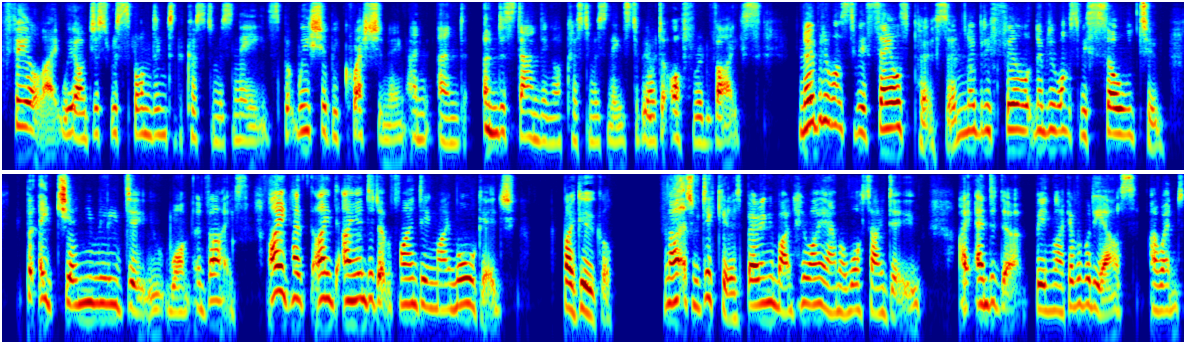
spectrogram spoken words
feel like we are just responding to the customer's needs, but we should be questioning and, and understanding our customers' needs to be able to offer advice. Nobody wants to be a salesperson. Nobody feel nobody wants to be sold to, but they genuinely do want advice. I had I, I ended up finding my mortgage by Google. Now that's ridiculous, bearing in mind who I am and what I do. I ended up being like everybody else. I went,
